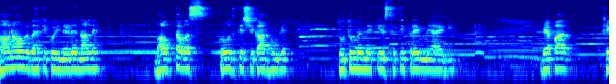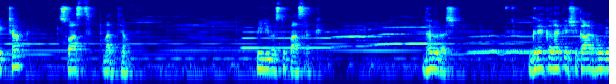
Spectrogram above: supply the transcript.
भावनाओं में बह के कोई निर्णय ना लें। भावुकता बस क्रोध के शिकार होंगे। तो तुम्हें में की स्थिति प्रेम में आएगी। व्यापार ठीक ठाक स्वास्थ्य मध्यम। पीली वस्तु पास रखें। धनुराशि। गृह कलह के शिकार होंगे।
